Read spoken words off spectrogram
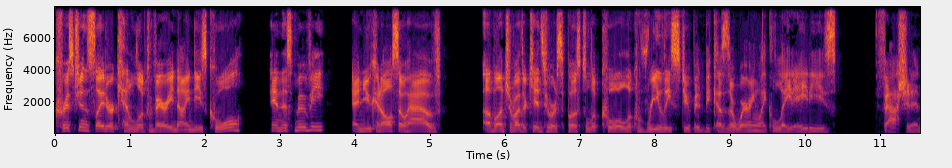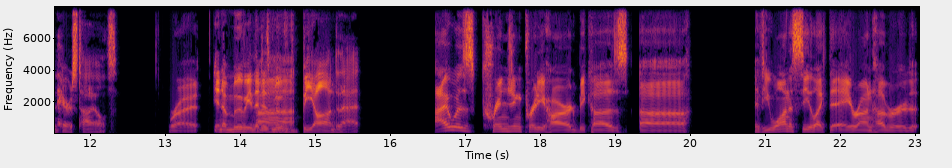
Christian Slater can look very 90s cool in this movie, and you can also have a bunch of other kids who are supposed to look cool look really stupid because they're wearing like late 80s fashion and hairstyles right. in a movie that has Uh, moved beyond that. I was cringing pretty hard because uh if you want to see like the Aaron Hubbard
